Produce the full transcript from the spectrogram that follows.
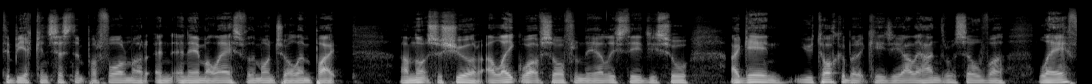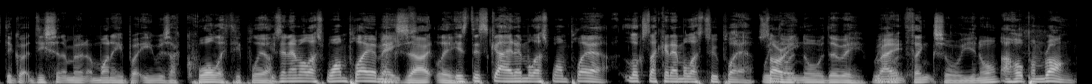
to be a consistent performer in, in MLS for the Montreal Impact? I'm not so sure. I like what I've saw from the early stages. So again, you talk about it, KJ. Alejandro Silva left. They got a decent amount of money, but he was a quality player. He's an MLS one player, mate. Exactly. Is this guy an MLS one player? Looks like an MLS two player. we don't know, do we? We Right. don't think so. You know. I hope I'm wrong,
